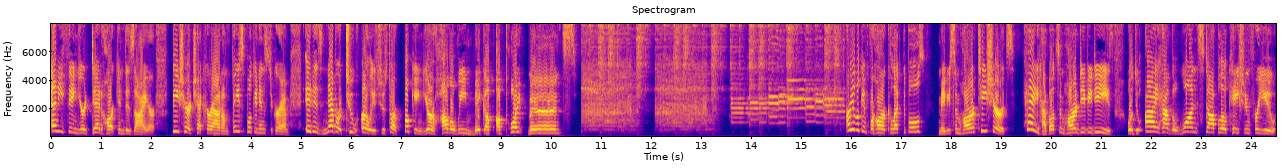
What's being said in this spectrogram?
anything your dead heart can desire. Be sure to check her out on Facebook and Instagram. It is never too early to start booking your Halloween makeup appointments. Are you looking for horror collectibles? Maybe some horror t shirts? Hey, how about some horror DVDs? Well, do I have the one stop location for you?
